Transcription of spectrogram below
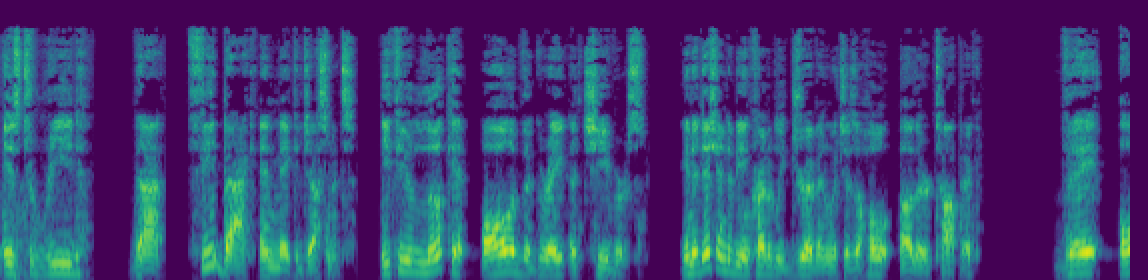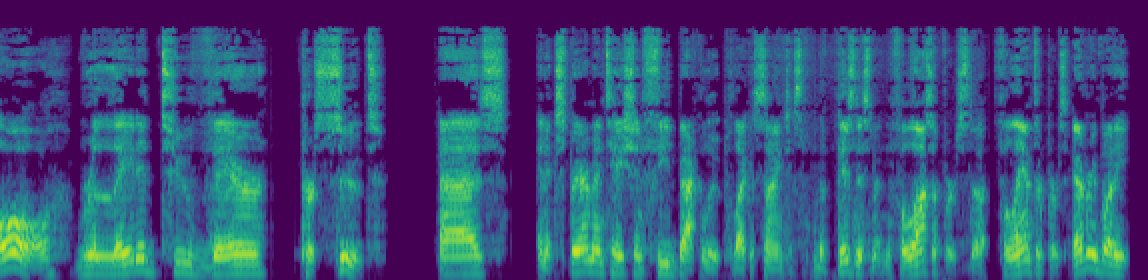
is to read that feedback and make adjustments. If you look at all of the great achievers, in addition to be incredibly driven, which is a whole other topic, they all related to their pursuit as an experimentation feedback loop, like a scientist. The businessmen, the philosophers, the philanthropists, everybody,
